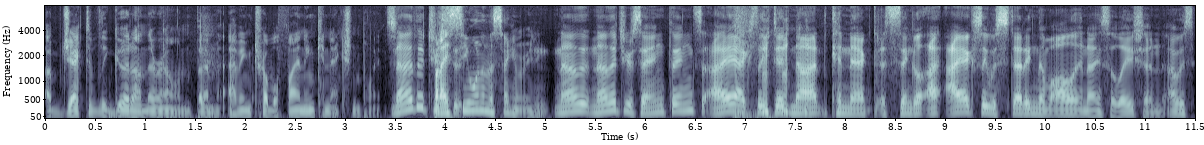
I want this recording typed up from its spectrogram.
objectively good on their own, but I'm having trouble finding connection points. now that you're but I see one in the second reading. now that now that you're saying things, I actually did not connect a single I, I actually was studying them all in isolation. I was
